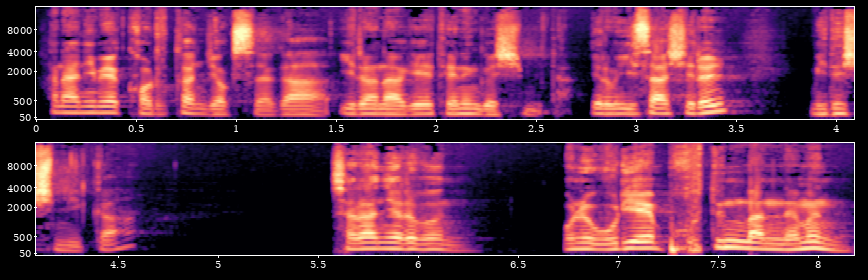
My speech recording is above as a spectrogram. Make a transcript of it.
하나님의 거룩한 역사가 일어나게 되는 것입니다. 여러분 이 사실을 믿으십니까? 사랑하는 여러분, 오늘 우리의 모든 만남은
